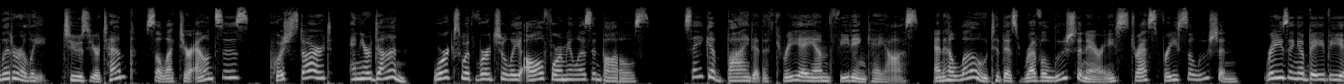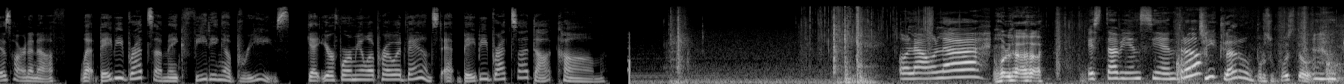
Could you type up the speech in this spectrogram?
Literally, choose your temp, select your ounces, push start, and you're done. Works with virtually all formulas and bottles. Say goodbye to the 3 a.m. feeding chaos and hello to this revolutionary stress free solution. Raising a baby is hard enough. Let Baby Brezza make feeding a breeze. Get your Formula Pro Advanced at babybrezza.com. Hola, hola. Hola. ¿Está bien si entro? Sí, claro, por supuesto. Ok,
